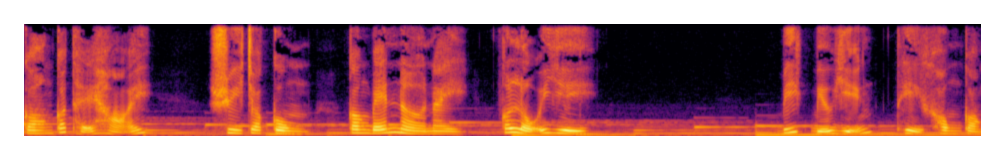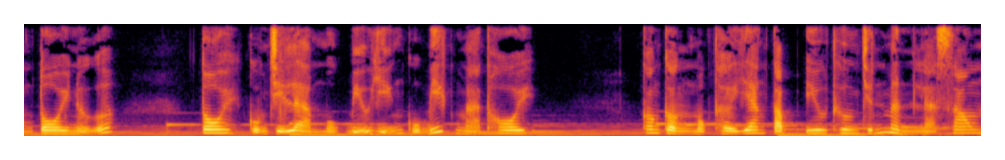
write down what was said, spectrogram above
Con có thể hỏi, suy cho cùng, con bé n này có lỗi gì? Biết biểu diễn thì không còn tôi nữa. Tôi cũng chỉ là một biểu diễn của biết mà thôi. Con cần một thời gian tập yêu thương chính mình là xong.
